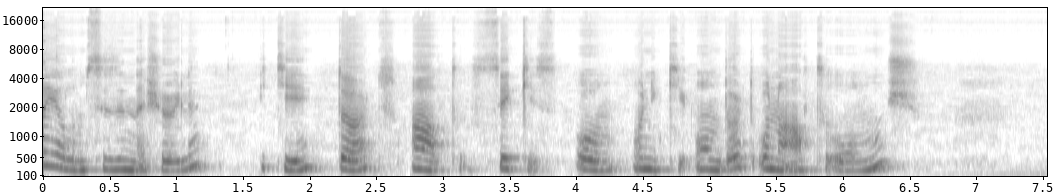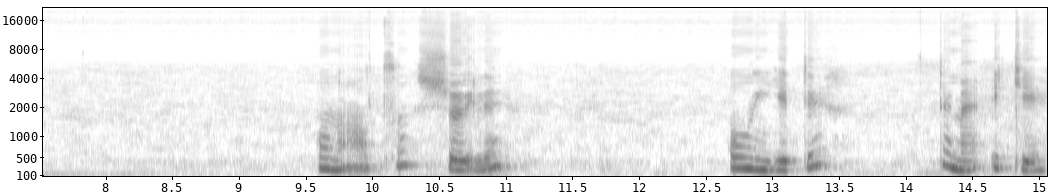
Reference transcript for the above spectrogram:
Sayalım sizinle şöyle. 2, 4, 6, 8, 10, 12, 14, 16 olmuş. 16 şöyle 17 değil mi? 2,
